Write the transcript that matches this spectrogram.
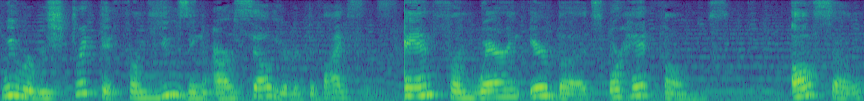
we were restricted from using our cellular devices and from wearing earbuds or headphones. Also,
